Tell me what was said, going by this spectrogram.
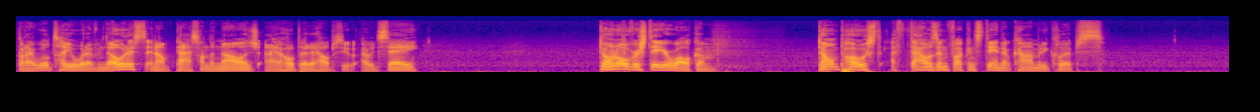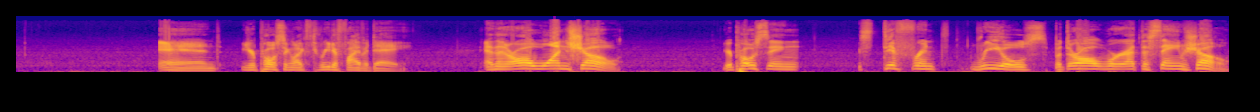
but I will tell you what I've noticed and I'll pass on the knowledge and I hope that it helps you. I would say don't overstay your welcome. Don't post a thousand fucking stand up comedy clips and you're posting like three to five a day. And they're all one show. You're posting different reels, but they're all were at the same show.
